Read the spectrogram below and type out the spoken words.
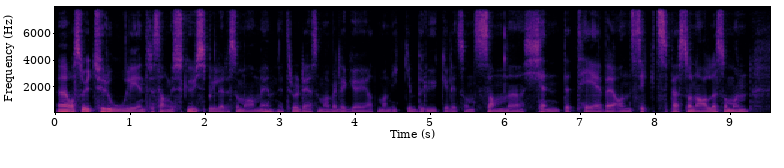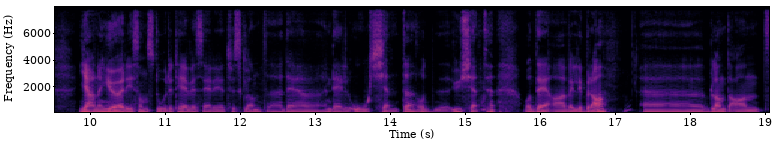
Eh, også utrolig interessante skuespillere som er med. Jeg tror det som er veldig gøy, at man ikke bruker litt sånn samme kjente TV-ansiktspersonale som man gjerne gjør i sånne store TV-serier i Tyskland. Det er en del okjente og ukjente, og det er veldig bra. Blant annet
